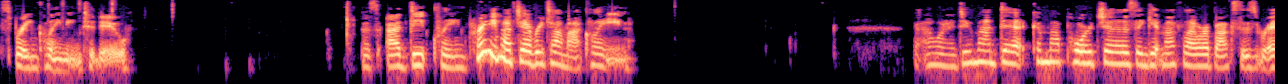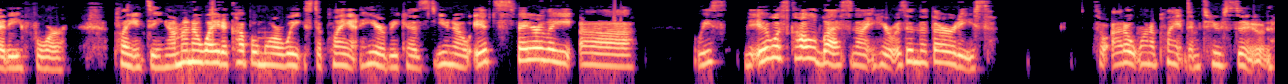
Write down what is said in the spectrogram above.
spring cleaning to do because I deep clean pretty much every time I clean. But I want to do my deck and my porches and get my flower boxes ready for planting. I'm going to wait a couple more weeks to plant here because, you know, it's fairly uh we it was cold last night here. It was in the 30s. So I don't want to plant them too soon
